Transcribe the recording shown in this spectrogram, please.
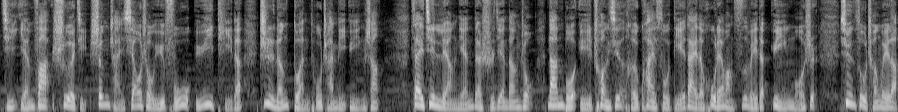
集研发、设计、生产、销售与服务于一体的智能短途产品运营商。在近两年的时间当中，纳恩博以创新和快速迭代的互联网思维的运营模式，迅速成为了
